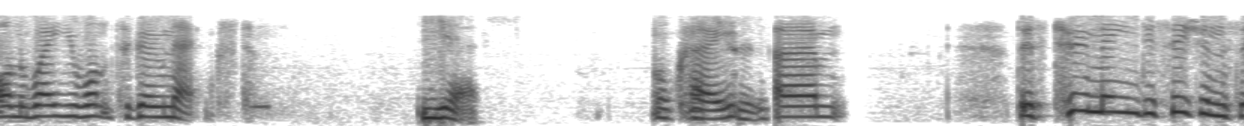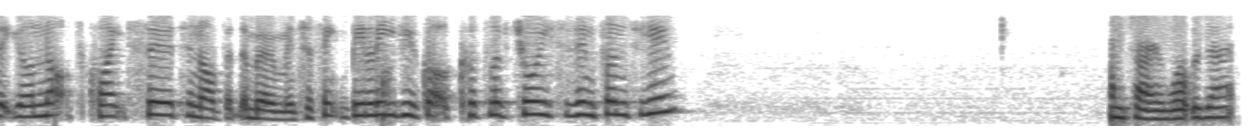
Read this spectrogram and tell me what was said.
on the way you want to go next. Yes. Okay. Um, there's two main decisions that you're not quite certain of at the moment. I think believe you've got a couple of choices in front of you. I'm sorry, what was that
